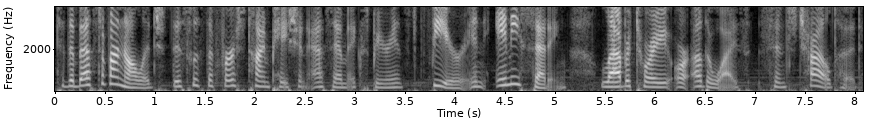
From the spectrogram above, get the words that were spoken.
To the best of our knowledge, this was the first time patient SM experienced fear in any setting, laboratory or otherwise, since childhood.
